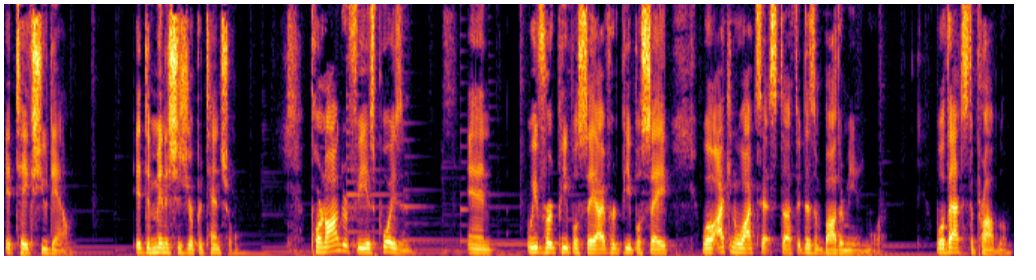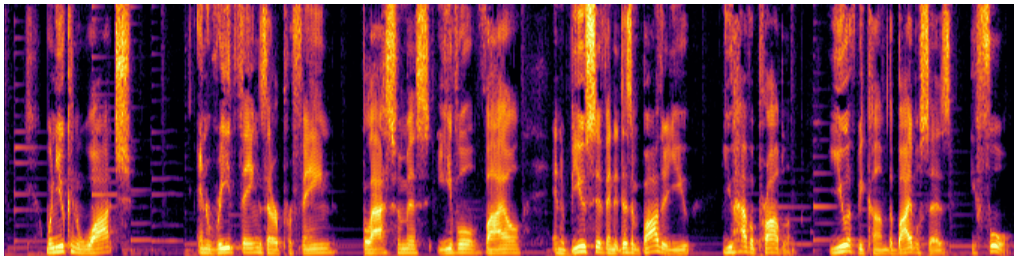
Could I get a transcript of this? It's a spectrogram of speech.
It takes you down. It diminishes your potential. Pornography is poison. And we've heard people say, I've heard people say, well, I can watch that stuff. It doesn't bother me anymore. Well, that's the problem. When you can watch and read things that are profane, blasphemous, evil, vile, and abusive, and it doesn't bother you, you have a problem you have become, the Bible says, a fool.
